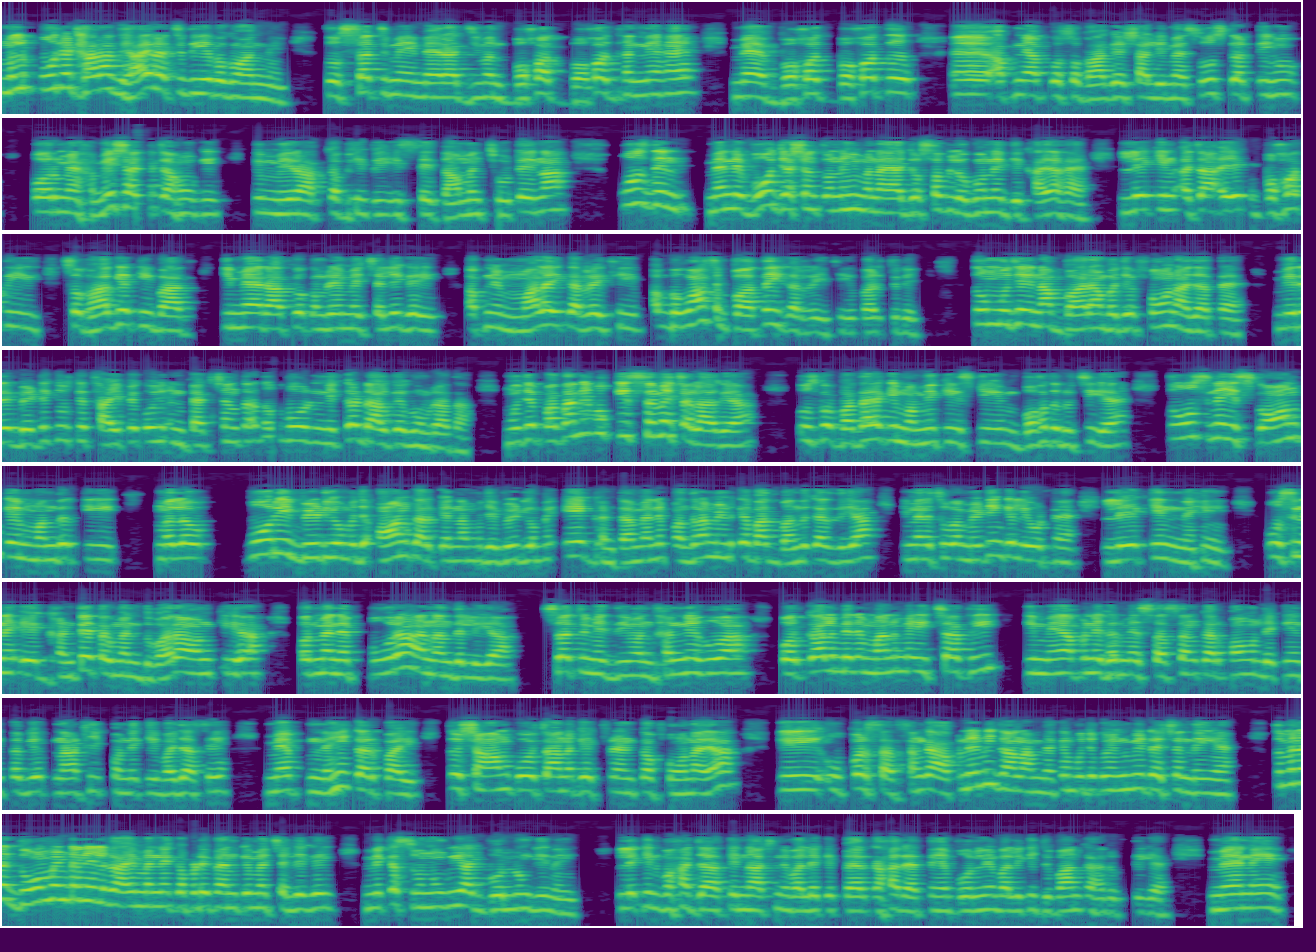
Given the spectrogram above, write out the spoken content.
मतलब पूरे अठारह अध्याय रच दिए भगवान ने। तो सच में मेरा जीवन बहुत बहुत धन्य है। मैं बहुत बहुत अपने आप को सौभाग्यशाली महसूस करती हूँ और मैं हमेशा चाहूँगी कि मेरा कभी भी इससे दामन छूटे ना। उस दिन मैंने वो जश्न तो नहीं मनाया जो सब लोगों ने दिखाया है। लेकिन अच्छा एक बहुत ही सौभाग्य की बात कि मैं रात को कमरे में चली गई, अपनी ही कर रही थी, अब भगवान से बातें ही कर रही थी बर्थडे तो मुझे ना बारह बजे फ़ोन आ जाता है। मेरे बेटे की उसके थाई पे कोई इन्फेक्शन था तो वो निकर डाल के घूम रहा था। मुझे पता नहीं वो किस समय चला गया। उसको पता है कि मम्मी की इसकी बहुत रुचि है। तो उसने इस्कॉन के मंदिर की मतलब पूरी वीडियो मुझे ऑन करके ना मुझे वीडियो में एक घंटा मैंने पंद्रह मिनट के बाद बंद कर दिया कि मैंने सुबह मीटिंग के लिए उठना है। लेकिन नहीं, उसने एक घंटे तक मैंने दोबारा ऑन किया और मैंने पूरा आनंद लिया। सच में जीवन धन्य हुआ और कल मेरे मन में इच्छा थी कि मैं अपने घर में सत्संग कर पाऊँ, लेकिन तबीयत ना ठीक होने की वजह से मैं नहीं कर पाई। तो शाम को अचानक एक फ्रेंड का फ़ोन आया कि ऊपर सत्संग आपने नहीं जाना? मैं मुझे कोई इनविटेशन नहीं है। तो मैंने दो मिनट नहीं लगाए, मैंने कपड़े पहन के मैं चली गई। मैं क्या सुनूँगी, आज बोलूँगी नहीं। लेकिन वहाँ जाके नाचने वाले के पैर कहाँ रहते हैं, बोलने वाले की ज़ुबान कहाँ रुकती है? मैंने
